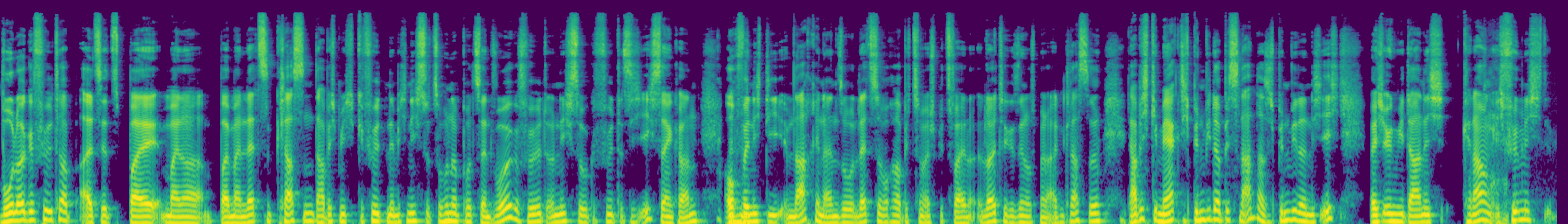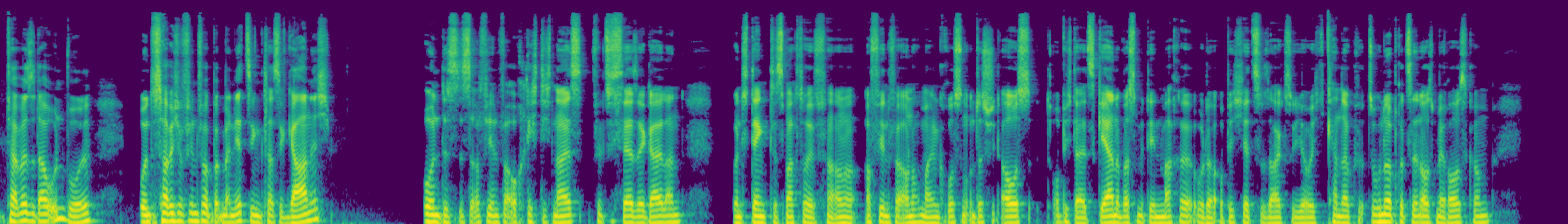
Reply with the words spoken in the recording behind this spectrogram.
wohler gefühlt habe, als jetzt bei meiner, bei meinen letzten Klassen. Da habe ich mich gefühlt nämlich nicht so zu 100% wohl gefühlt und nicht so gefühlt, dass ich ich sein kann. Auch Mhm. wenn ich die im Nachhinein so, letzte Woche habe ich zum Beispiel zwei Leute gesehen aus meiner alten Klasse, da habe ich gemerkt, ich bin wieder ein bisschen anders. Ich bin wieder nicht ich, weil ich irgendwie da nicht, keine Ahnung, ich fühle mich teilweise da unwohl. Und das habe ich auf jeden Fall bei meiner jetzigen Klasse gar nicht. Und das ist auf jeden Fall auch richtig nice, fühlt sich sehr, sehr geil an. Und ich denke, das macht auf jeden Fall auch nochmal einen großen Unterschied aus, ob ich da jetzt gerne was mit denen mache oder ob ich jetzt so sage, so, yo, ich kann da zu 100% aus mir rauskommen.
